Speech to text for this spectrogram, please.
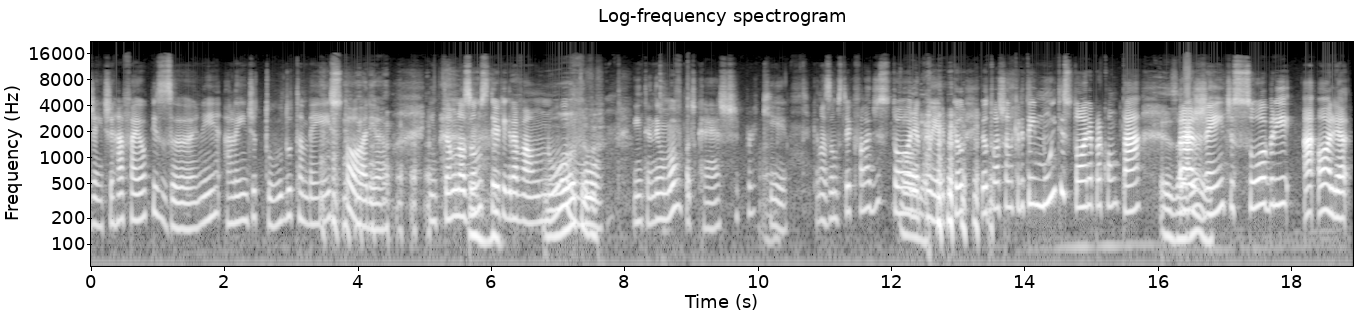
Gente, Rafael Pisani, além de tudo, também é história. então, nós vamos ter que gravar um novo, outro. entendeu? Um novo podcast. Por quê? Porque nós vamos ter que falar de história Olha. com ele. Porque eu, eu tô achando que ele tem muita história para contar Exatamente. gente sobre, a, olha,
